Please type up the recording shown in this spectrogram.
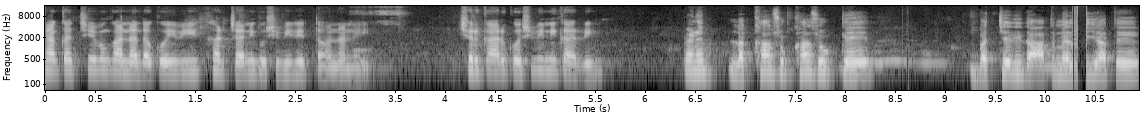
ਨਾ ਕੱਚੇ ਮਕਾਨਾਂ ਦਾ ਕੋਈ ਵੀ ਖਰਚਾ ਨਹੀਂ ਕੁਝ ਵੀ ਦਿੱਤਾ ਉਹਨਾਂ ਨੇ। ਸਰਕਾਰ ਕੁਝ ਵੀ ਨਹੀਂ ਕਰ ਰਹੀ। ਭੈਣੇ ਲੱਖਾਂ ਸੁੱਖਾਂ ਸੁੱਖ ਕੇ ਬੱਚੇ ਦੀ ਦਾਤ ਮਿਲਦੀ ਆ ਤੇ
